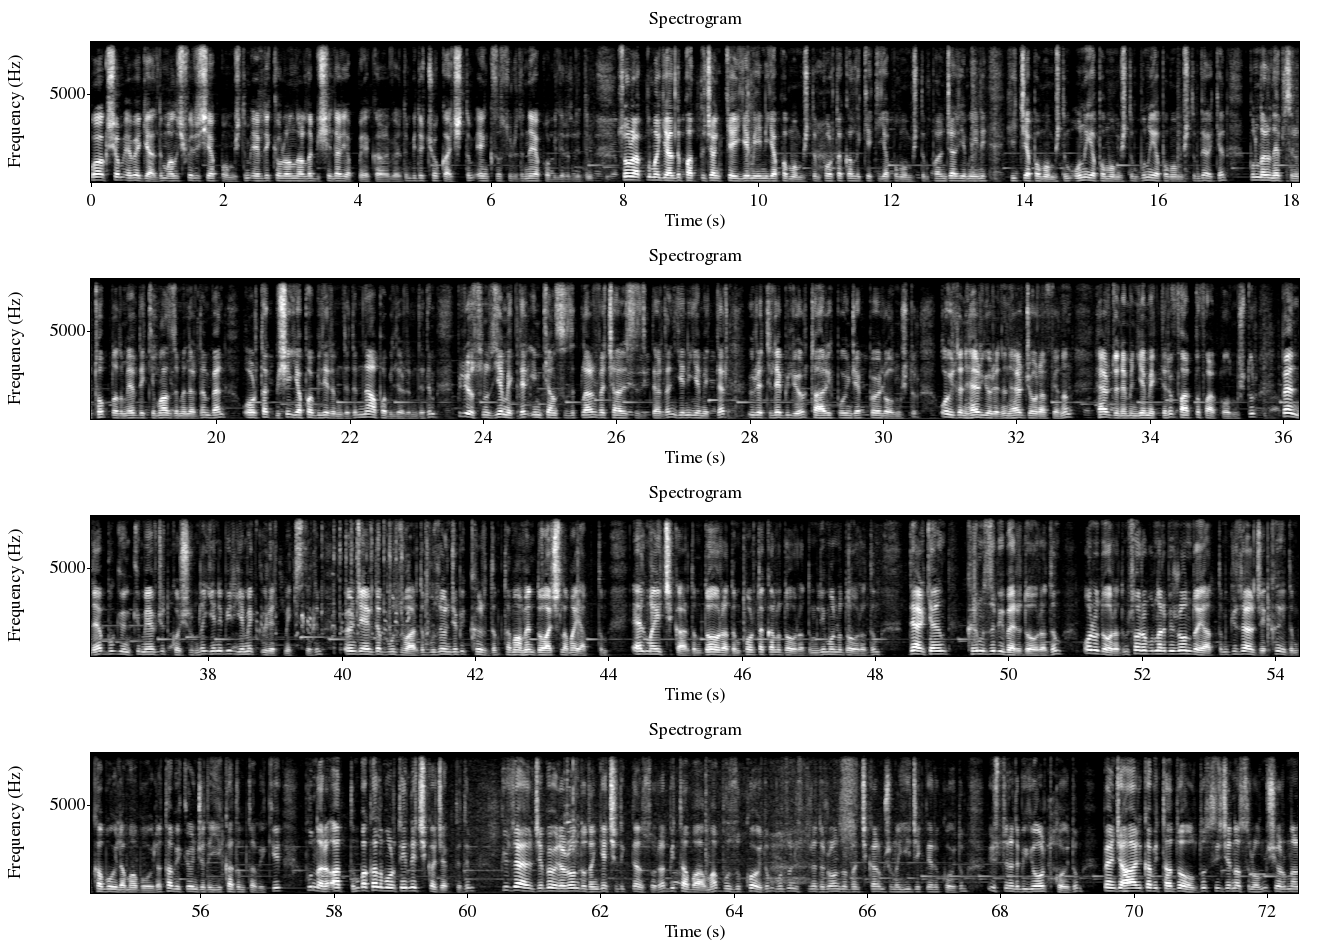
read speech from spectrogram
Bu akşam eve geldim. Alışveriş yapmamıştım. Evdeki olanlarla bir şeyler yapmaya karar verdim. Bir de çok açtım. En kısa sürede ne yapabilirim dedim. Sonra aklıma geldi patlıcan kek yemeğini yapamamıştım. Portakallı keki yapamamıştım. Pancar yemeğini hiç yapamamıştım. Onu yapamamıştım. Bunu yapamamıştım derken bunların hepsini topladım. Evdeki malzemelerden ben ortak bir şey yapabilirim dedim. Ne yapabilirim dedim. Biliyorsunuz yemekler imkansızlıklar ve çaresizliklerden yeni yemekler üretilebiliyor. Tarih boyunca hep böyle olmuştur. O yüzden her yörenin, her coğrafyanın, her dönemin yemekleri farklı farklı olmuştur. Ben de bugünkü mevcut koşulumda yeni bir yemek üretmek istedim. Önce evde buz vardı. Buzu önce bir kırdım. Tamamen doğaçlama yaptım. Elmayı çıkardım, doğradım, portakalı doğradım, limonu doğradım. Derken kırmızı biberi doğradım. Onu doğradım. Sonra bunları bir rondoya attım. Güzelce kıydım kabuğuyla mabuğuyla. Tabii ki önce de yıkadım tabii ki. Bunları attım. Bakalım ortaya ne çıkacak dedim. Güzelce böyle rondodan geçirdikten sonra bir tabağıma buzu koydum. Buzun üstüne de rondodan çıkarmış olan yiyecekleri koydum. Üstüne de bir yoğurt koydum. Bence harika bir tadı oldu. Sizce nasıl olmuş? Yorumlarınızı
